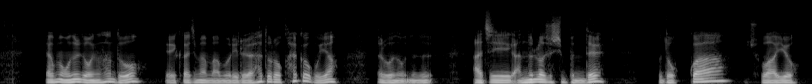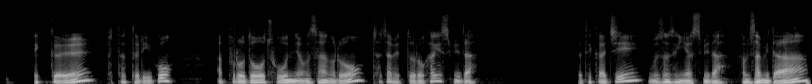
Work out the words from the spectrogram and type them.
그러면 오늘 영상도 여기까지만 마무리를 하도록 할 거고요. 여러분 오늘 아직 안 눌러주신 분들 구독과 좋아요, 댓글 부탁드리고 앞으로도 좋은 영상으로 찾아뵙도록 하겠습니다. 여태까지 문 선생이었습니다. 감사합니다.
